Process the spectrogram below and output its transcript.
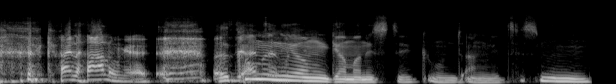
Keine Ahnung, ey. Was willkommen im Germanistik und Anglizismen.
